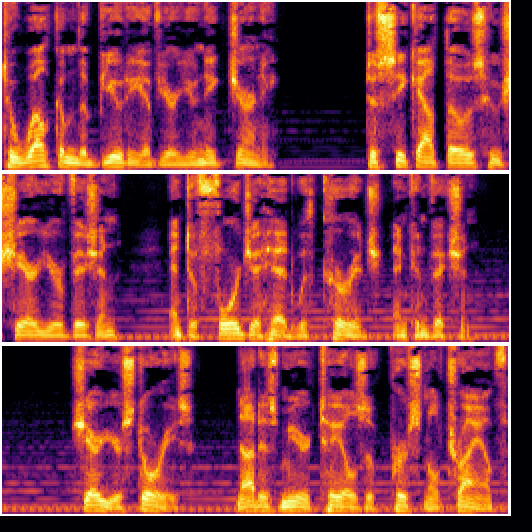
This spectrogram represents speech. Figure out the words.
to welcome the beauty of your unique journey, to seek out those who share your vision, and to forge ahead with courage and conviction. Share your stories, not as mere tales of personal triumph,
